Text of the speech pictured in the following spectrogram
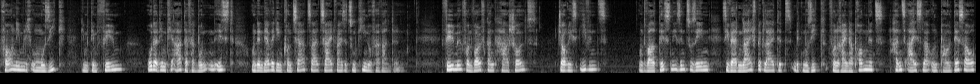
vornehmlich um Musik, die mit dem Film oder dem Theater verbunden ist und in der wir den Konzertsaal zeitweise zum Kino verwandeln. Filme von Wolfgang H. Scholz, Joris Evans, und Walt Disney sind zu sehen. Sie werden live begleitet mit Musik von Rainer Promnitz, Hans Eisler und Paul Dessau.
